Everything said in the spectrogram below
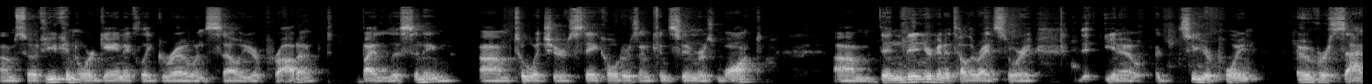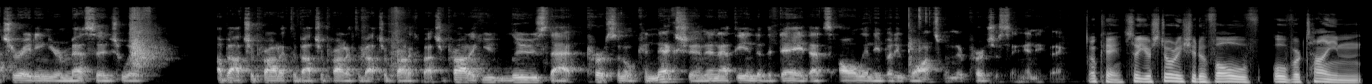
Um, so if you can organically grow and sell your product by listening um, to what your stakeholders and consumers want, um, then then you're going to tell the right story. You know, to your point, oversaturating your message with about your product, about your product, about your product, about your product, you lose that personal connection. And at the end of the day, that's all anybody wants when they're purchasing anything. Okay, so your story should evolve over time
